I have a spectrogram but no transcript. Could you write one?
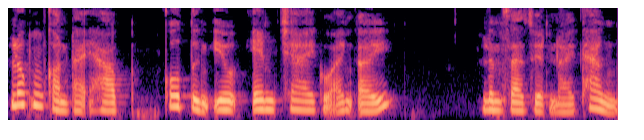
lúc còn đại học, cô từng yêu em trai của anh ấy. Lâm Gia Duyệt nói thẳng,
